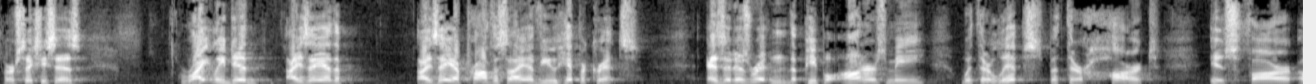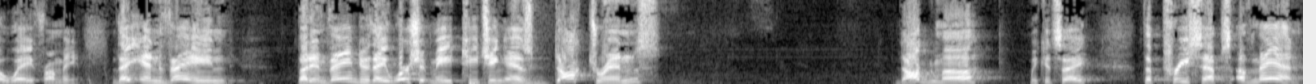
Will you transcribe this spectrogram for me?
Verse 6 he says, Rightly did Isaiah the Isaiah prophesy of you hypocrites. As it is written, the people honors me with their lips, but their heart is far away from me. They in vain, but in vain do they worship me, teaching as doctrines dogma, we could say, the precepts of man.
